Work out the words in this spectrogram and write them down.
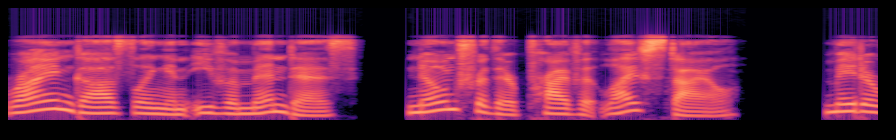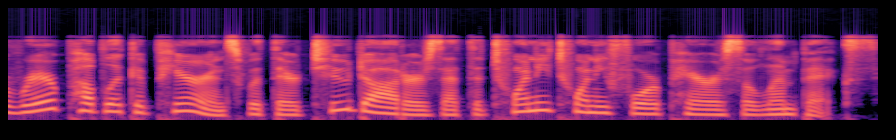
Ryan Gosling and Eva Mendes, known for their private lifestyle, made a rare public appearance with their two daughters at the 2024 Paris Olympics.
